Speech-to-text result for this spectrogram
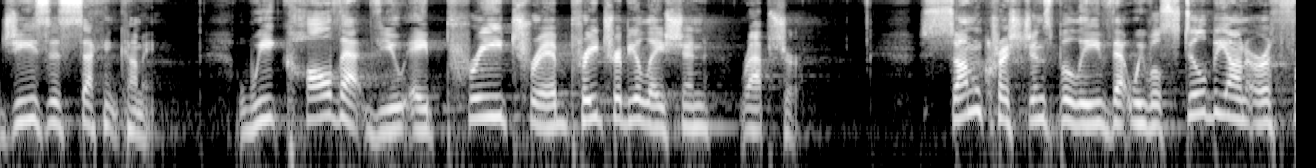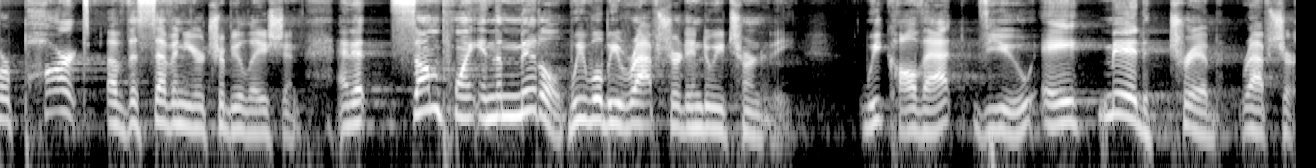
Jesus' second coming. We call that view a pre trib, pre tribulation rapture. Some Christians believe that we will still be on earth for part of the seven year tribulation, and at some point in the middle, we will be raptured into eternity. We call that view a mid trib rapture.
